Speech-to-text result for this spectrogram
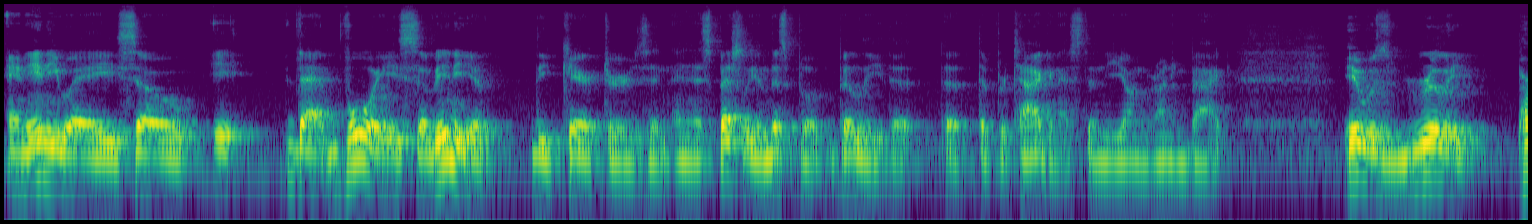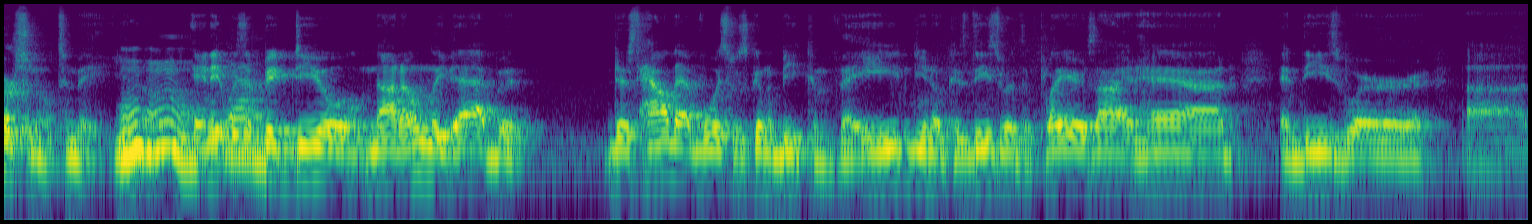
and anyway, so it, that voice of any of the characters, and, and especially in this book, Billy, the, the, the protagonist and the young running back, it was really personal to me. You know? And it was a big deal, not only that, but just how that voice was going to be conveyed, you know, because these were the players I had had, and these were uh,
